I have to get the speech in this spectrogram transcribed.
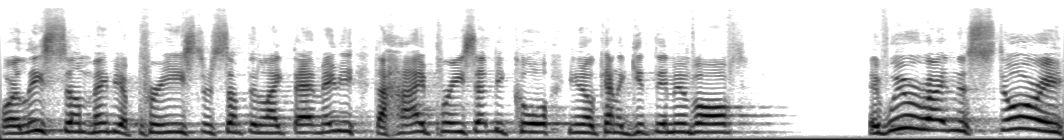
or at least some maybe a priest or something like that. Maybe the high priest. That'd be cool. You know, kind of get them involved. If we were writing this story,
